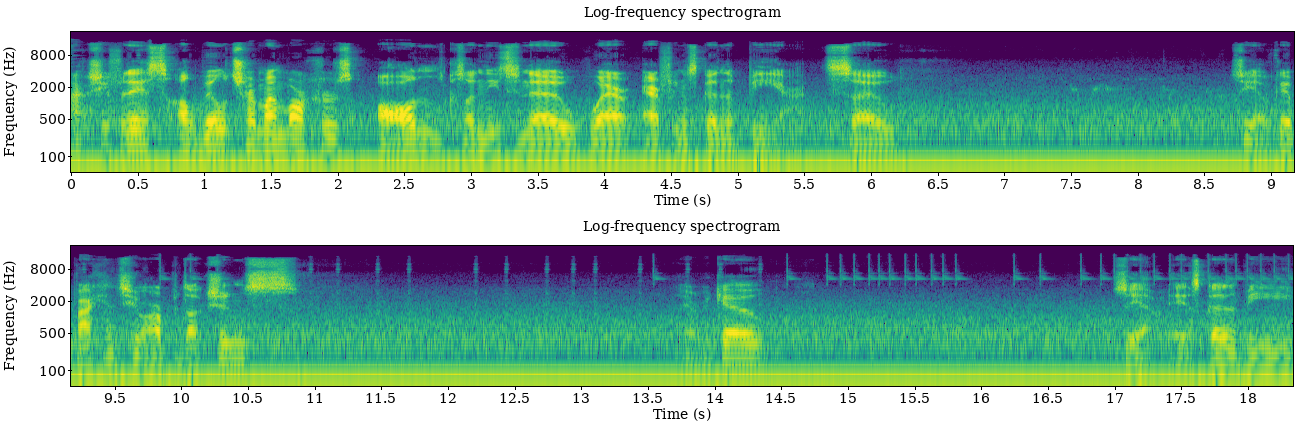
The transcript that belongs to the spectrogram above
Actually, for this, I will turn my markers on because I need to know where everything's going to be at. So, so yeah, we'll go back into our productions. There we go. So yeah, it's going to be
